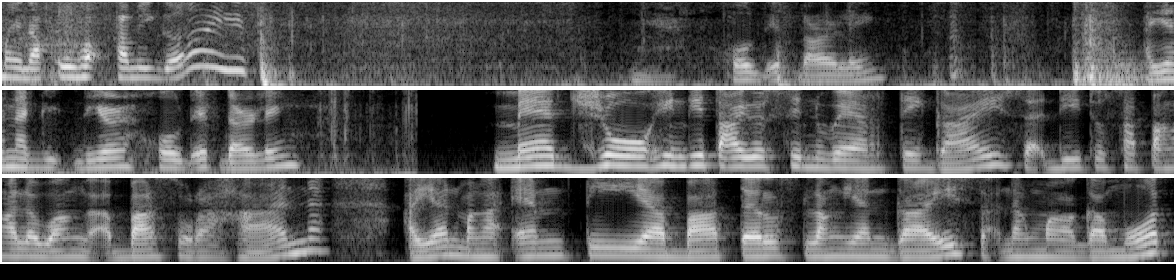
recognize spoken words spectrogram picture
May nakuha kami, guys. Hold it, darling. Ayan na, dear. Hold it, darling. Medyo hindi tayo sinwerte guys dito sa pangalawang basurahan. Ayan mga empty uh, bottles lang yan guys ng mga gamot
